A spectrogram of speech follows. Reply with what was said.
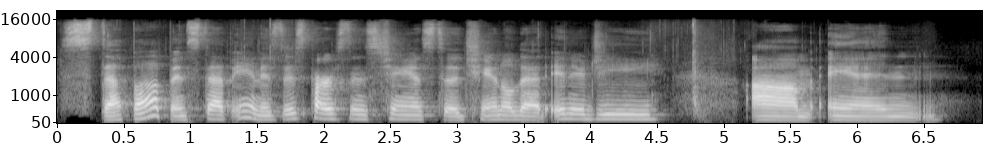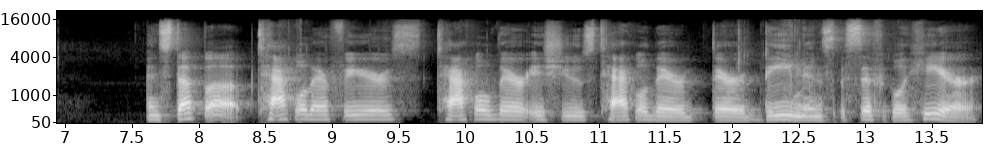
step up and step in? Is this person's chance to channel that energy um, and and step up, tackle their fears, tackle their issues, tackle their their demons specifically here,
